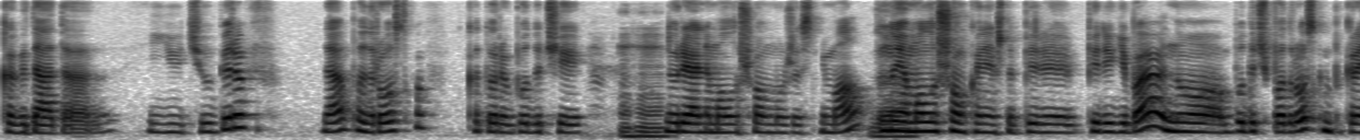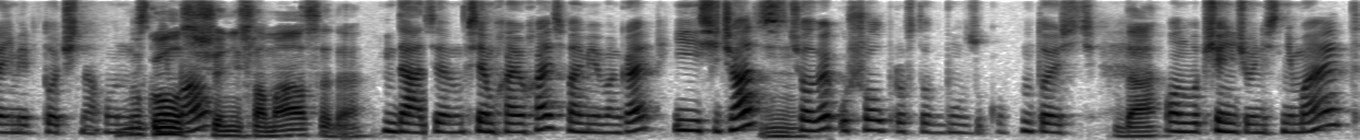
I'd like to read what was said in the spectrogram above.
когда-то ютуберов, да, подростков, который, будучи, uh-huh. ну, реально малышом уже снимал. Да. Ну, я малышом, конечно, пере, перегибаю, но, будучи подростком, по крайней мере, точно он Ну, снимал. голос еще не сломался, да. Да, всем, всем хай-хай, с вами Ивангай. И сейчас uh-huh. человек ушел просто в музыку. Ну, то есть, да. он вообще ничего не снимает,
